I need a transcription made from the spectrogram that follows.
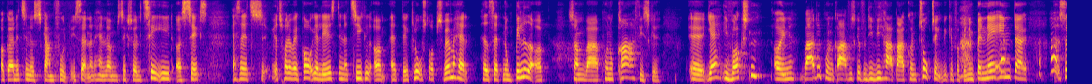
at gøre det til noget skamfuldt, især når det handler om seksualitet og sex. Altså, jeg, jeg tror, det var i går, jeg læste en artikel om, at øh, Glostrup svømmehal havde sat nogle billeder op, som var pornografiske. Øh, ja, i voksen øjne var det pornografiske, fordi vi har bare kun to ting, vi kan forbinde. En banan, der, så,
